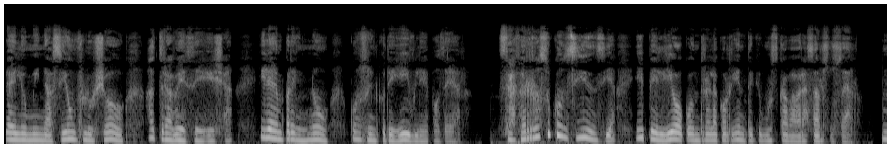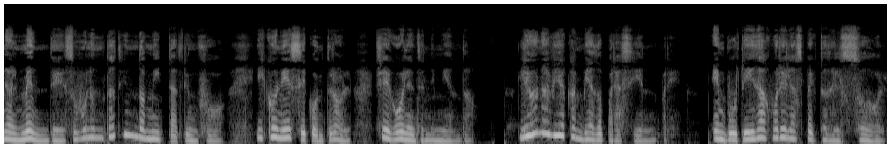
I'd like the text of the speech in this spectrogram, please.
la iluminación fluyó a través de ella y la impregnó con su increíble poder. Se aferró a su conciencia y peleó contra la corriente que buscaba abrazar su ser. Finalmente su voluntad indomita triunfó y con ese control llegó el entendimiento. León había cambiado para siempre. Embutida por el aspecto del sol,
